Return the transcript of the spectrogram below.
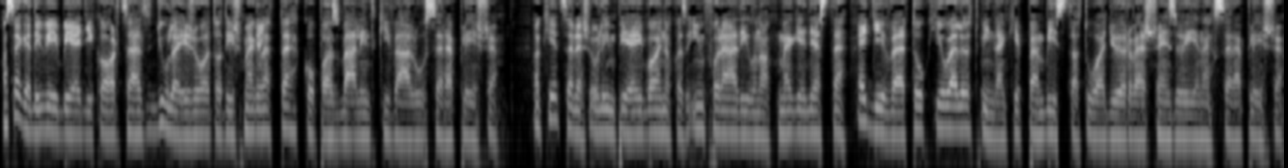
A Szegedi VB egyik arcát Gyulai Zsoltot is meglette Kopasz Bálint kiváló szereplése. A kétszeres olimpiai bajnok az Inforádiónak megjegyezte, egy évvel Tokió előtt mindenképpen biztató a Győr versenyzőjének szereplése.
